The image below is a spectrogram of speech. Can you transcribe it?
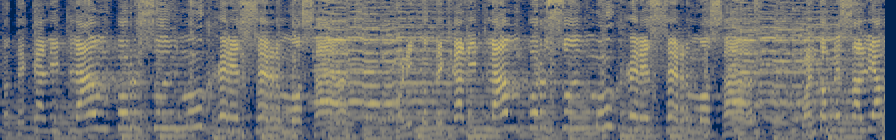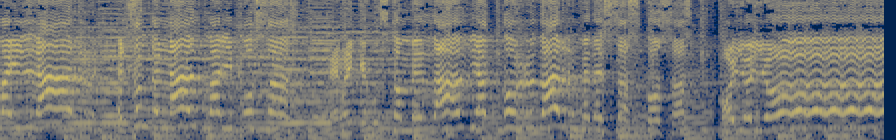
Bonito Tecalitlán por sus mujeres hermosas. Bonito Tecalitlán por sus mujeres hermosas. Cuando me salí a bailar el son de las mariposas. Pero ay, qué gusto me da de acordarme de esas cosas. Ay, ay, ay.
